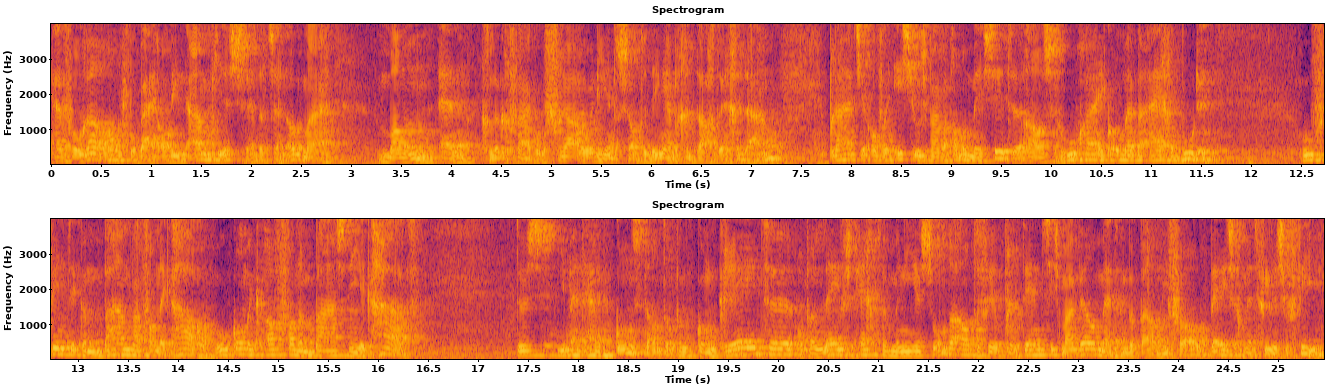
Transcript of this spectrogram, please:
En vooral, voorbij al die naampjes, hè, dat zijn ook maar mannen en gelukkig vaak ook vrouwen die interessante dingen hebben gedacht en gedaan, praat je over issues waar we allemaal mee zitten, als hoe ga ik om met mijn eigen woede? Hoe vind ik een baan waarvan ik hou? Hoe kom ik af van een baas die ik haat? Dus je bent eigenlijk constant op een concrete, op een levensechte manier, zonder al te veel pretenties, maar wel met een bepaald niveau bezig met filosofie.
